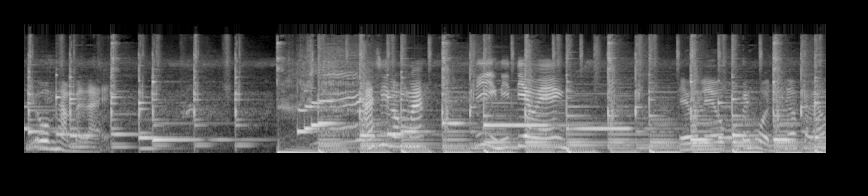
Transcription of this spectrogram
พี่อุ้มทำอะไรอาชีลงมา นี่อีกนิดเดียวเอง เร็วๆไปโหดเชือกกันแล้ว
